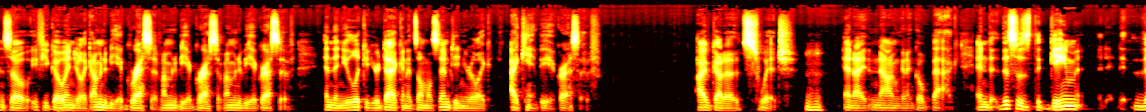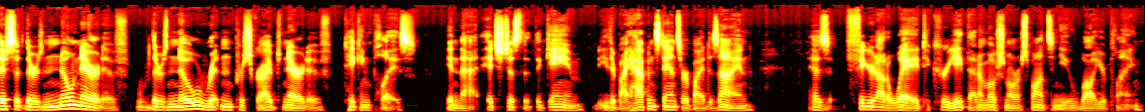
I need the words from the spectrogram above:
And so if you go in, you're like, I'm going to be aggressive. I'm going to be aggressive. I'm going to be aggressive. And then you look at your deck and it's almost empty and you're like, I can't be aggressive. I've got to switch. Mhm. And I now I'm going to go back. And this is the game. There's there's no narrative. There's no written prescribed narrative taking place in that. It's just that the game, either by happenstance or by design, has figured out a way to create that emotional response in you while you're playing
